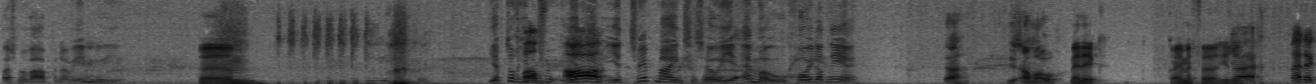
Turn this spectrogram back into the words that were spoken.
Waar is mijn wapen nou weer? Oh, hier. Ehm, Je hebt toch je, tri- je, Ah. je trip mines en zo en je ammo. Hoe gooi je dat neer? Ja, die ammo. medic. Kan je hem even hier Ja, echt. Medic.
